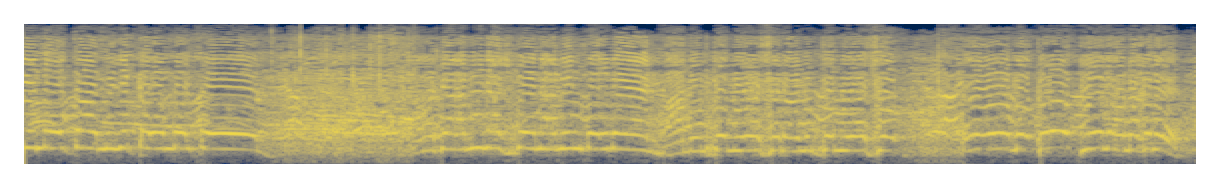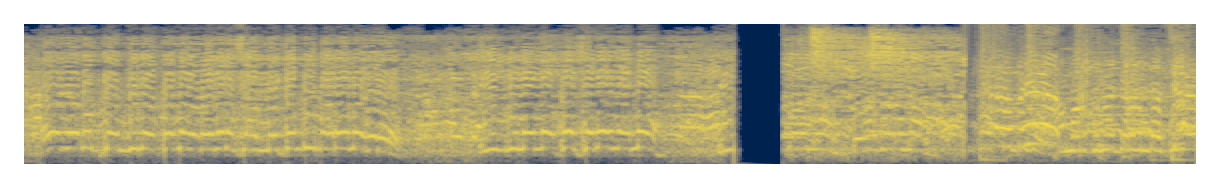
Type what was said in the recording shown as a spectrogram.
ওই অনেক কেন্দ্রীয় নৌকা না ওনাকে সামনে কিন্তু বারো নগরে ইঞ্জিনের লোকের সবাই নামে আমার কোন গ্রামবাসী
